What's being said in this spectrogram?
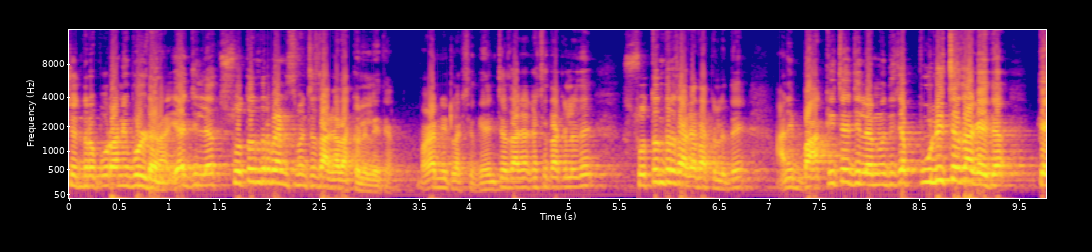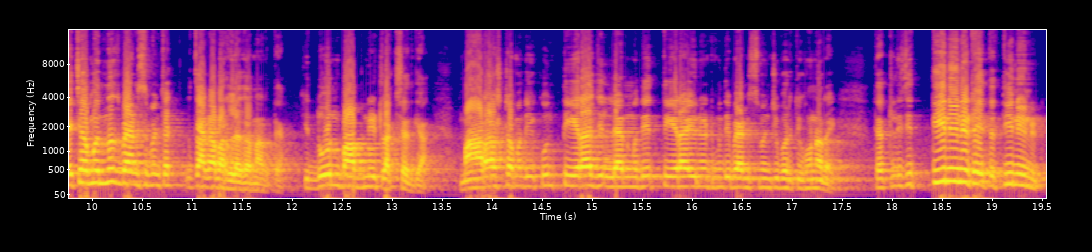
चंद्रपूर आणि बुलढाणा या जिल्ह्यात स्वतंत्र बॅट्समनच्या जागा दाखवलेल्या आहेत. त्या बघा नीट लक्षात घ्या. यांच्या जागा कशा दाखवल्या आहेत? स्वतंत्र जागा दाखवल्या आहेत. आणि बाकीच्या जिल्ह्यांमध्ये ज्या पोलीसच्या जागा आहेत त्या त्याच्यामधनंच बॅट्समनच्या जागा भरल्या जाणार त्या. ही दोन बाब नीट लक्षात घ्या. महाराष्ट्रामध्ये एकूण तेरा जिल्ह्यांमध्ये तेरा युनिटमध्ये बॅट्समनची भरती होणार आहे. त्यातली जी तीन युनिट आहेत तीन युनिट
